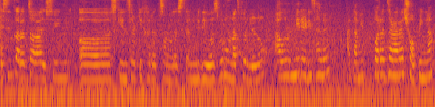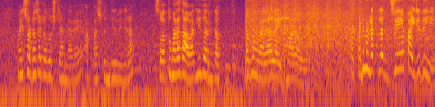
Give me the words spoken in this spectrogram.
आयसिंग करत जावा आयसिंग स्किनसाठी खरंच चांगलं असतं आणि मी दिवसभर उन्हात फिरलेलो. आवरून मी रेडी झालो आहे आता मी परत जाणार आहे शॉपिंगला म्हणजे छोट्या छोट्या गोष्टी आणणार आहे. आकाशकंदील वगैरे. सो आता तुम्हाला गावातली गर्दी दाखवतो. त्या घराला लाइट माळ लावला पप्पाने म्हटलं तुला जे पाहिजे ते घे.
